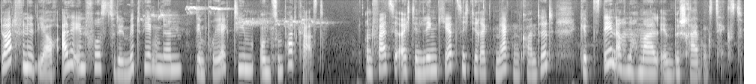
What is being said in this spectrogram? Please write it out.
Dort findet ihr auch alle Infos zu den Mitwirkenden, dem Projektteam und zum Podcast. Und falls ihr euch den Link jetzt nicht direkt merken konntet, gibt es den auch nochmal im Beschreibungstext.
